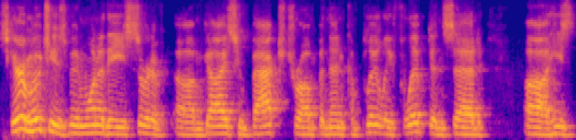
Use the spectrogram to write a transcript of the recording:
Scaramucci has been one of these sort of um, guys who backed Trump and then completely flipped and said uh, he's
